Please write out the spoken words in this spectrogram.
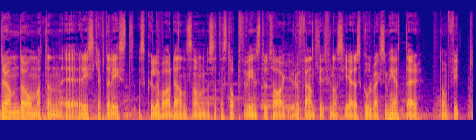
drömde om att en eh, riskkapitalist skulle vara den som sätter stopp för vinstuttag ur offentligt finansierade skolverksamheter, de fick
